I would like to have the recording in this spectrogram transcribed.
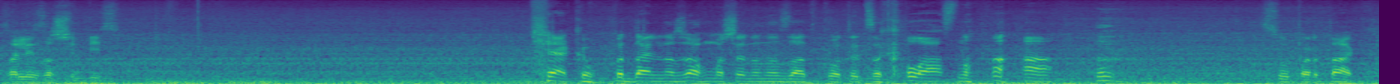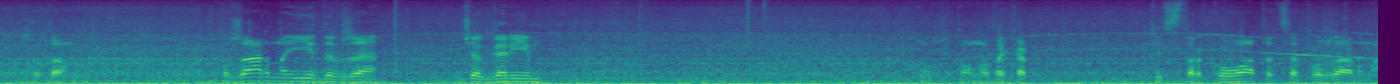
Взагалі зашибісь. Як педаль нажав, машина назад котиться. Класно. Супер, так. Що там? Пожарна їде вже. Що горім. вона така підстаркувата, ця пожарна.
